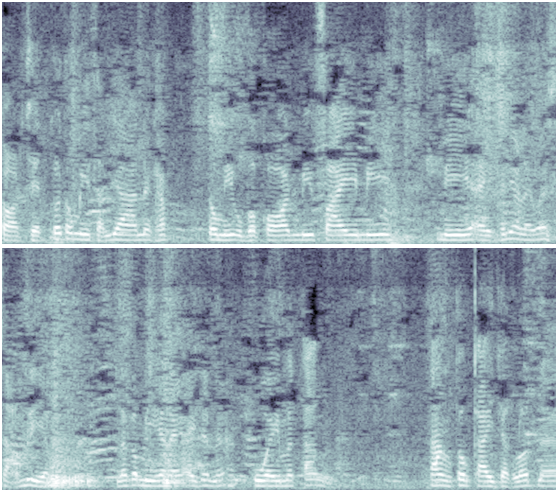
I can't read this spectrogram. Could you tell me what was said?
จอดเสร็จก็ต้องมีสัญญาณนะครับ ต้องมีอุปกรณ์ มีไฟมีมีไอ้เขาเรียกอะไรว่าสามเหลี่ยม แล้วก็มีอะไรไอ้นั่นนะกลวยมาตั้งตั้งต้องไกลจากรถนะ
